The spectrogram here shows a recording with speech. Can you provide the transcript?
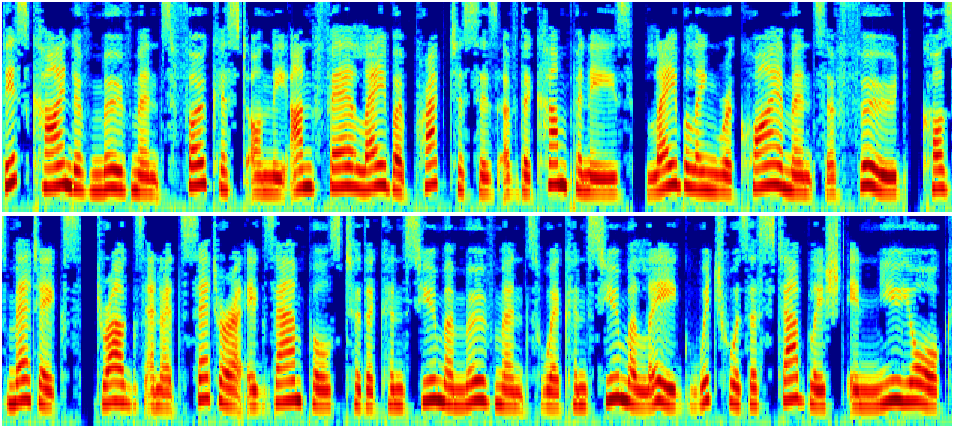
This kind of movements focused on the unfair labor practices of the companies, labeling requirements of food, cosmetics, drugs and etc. Examples to the consumer movements were Consumer League which was established in New York,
